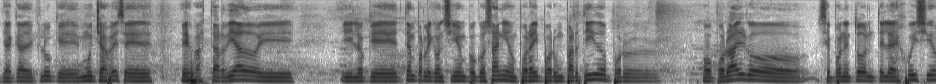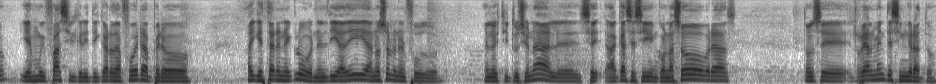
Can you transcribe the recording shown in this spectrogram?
de acá del club que muchas veces es bastardeado y, y lo que Temperley consiguió en pocos años, por ahí por un partido por, o por algo, se pone todo en tela de juicio y es muy fácil criticar de afuera, pero hay que estar en el club, en el día a día, no solo en el fútbol, en lo institucional, eh, acá se siguen con las obras, entonces, realmente es ingrato.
